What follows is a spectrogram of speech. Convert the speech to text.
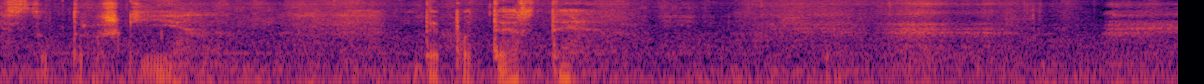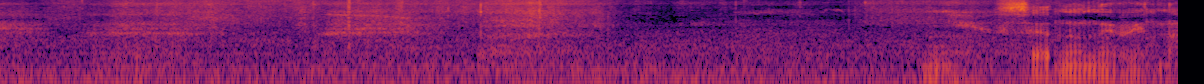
Ось тут трошки є де потерти. Ні, все одно не видно.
